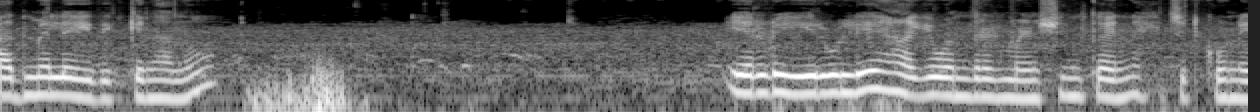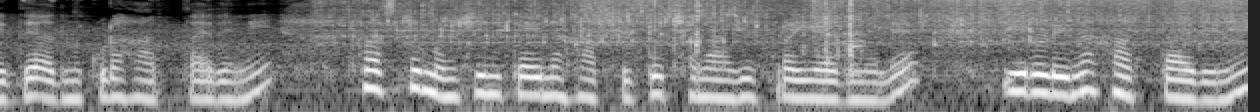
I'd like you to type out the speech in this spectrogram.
ಆದಮೇಲೆ ಇದಕ್ಕೆ ನಾನು ಎರಡು ಈರುಳ್ಳಿ ಹಾಗೆ ಒಂದೆರಡು ಮೆಣಸಿನ್ಕಾಯಿನ ಹೆಚ್ಚಿಟ್ಕೊಂಡಿದ್ದೆ. ಅದನ್ನು ಕೂಡ ಹಾಕ್ತಾಯಿದ್ದೀನಿ ಫಸ್ಟು ಮೆಣಸಿನ್ಕಾಯಿನ ಹಾಕಿಬಿಟ್ಟು ಚೆನ್ನಾಗಿ ಫ್ರೈ ಆದಮೇಲೆ ಈರುಳ್ಳಿನ ಹಾಕ್ತಾಯಿದ್ದೀನಿ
